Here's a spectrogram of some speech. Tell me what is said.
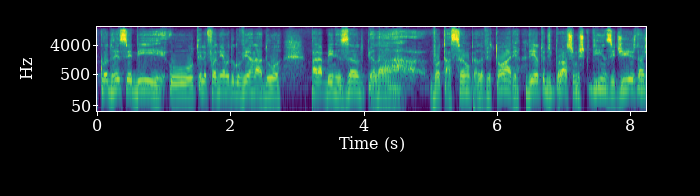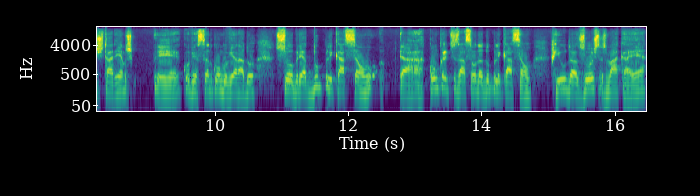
quando recebi o telefonema do governador parabenizando pela votação, pela vitória, dentro de próximos 15 dias nós estaremos eh, conversando com o governador sobre a duplicação a concretização da duplicação Rio das Ostras, Macaé,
